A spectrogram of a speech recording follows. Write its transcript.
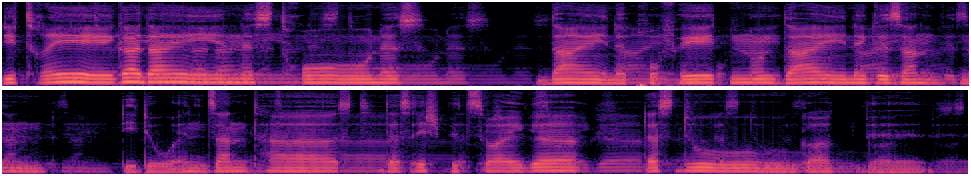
die Träger deines Thrones, deine Propheten und deine Gesandten, die du entsandt hast, dass ich bezeuge, dass du Gott bist.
